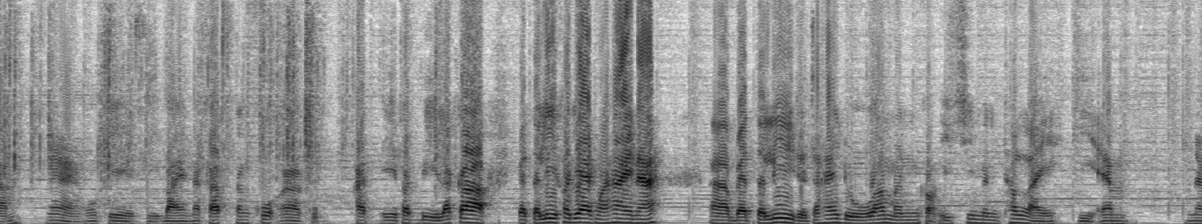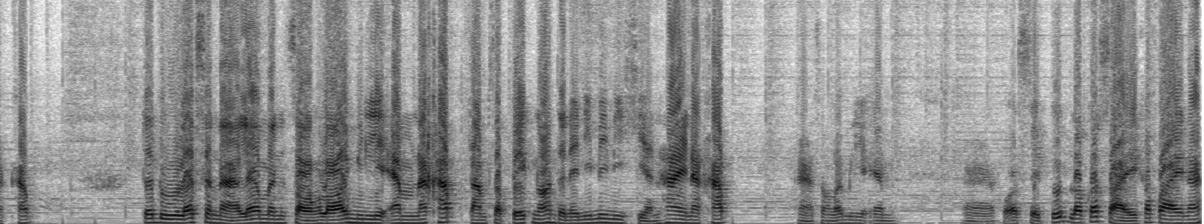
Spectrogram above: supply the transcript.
ามอ่าโอเคสี่ใบนะครับ ทั้งคู่อ่า พัด A พัด B แล้วก็แบตเตอรี่เขาแยกมาให้นะอ่าแบตเตอรี่เดี๋ยวจะให้ดูว่ามันของอีชิมันเท่าไหร่กี่แอมป์นะครับ จะดูลักษณะแล้วมัน 200 มิลลิแอมป์นะครับ ตามสเปคเนาะแต่ในนี้ไม่มีเขียนให้นะครับอ่า200 มิลลิแอมป์อ่าพอเสร็จปุ๊บเราก็ใส่เข้าไปนะ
